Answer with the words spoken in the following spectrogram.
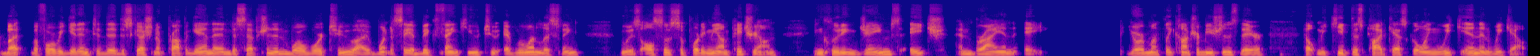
But before we get into the discussion of propaganda and deception in World War II, I want to say a big thank you to everyone listening who is also supporting me on Patreon, including James H. and Brian A. Your monthly contributions there help me keep this podcast going week in and week out.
